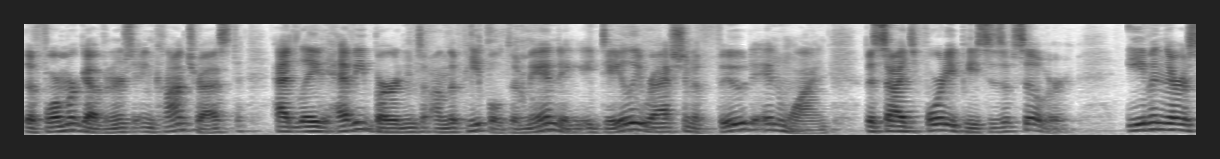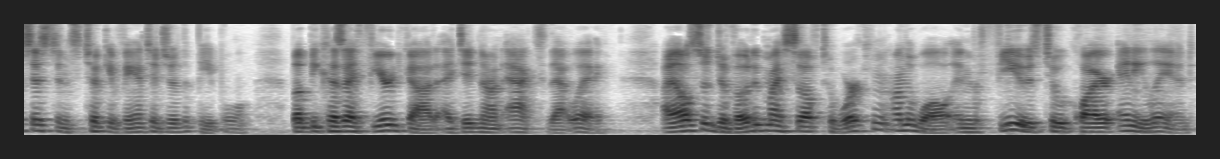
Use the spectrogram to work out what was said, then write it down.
The former governors, in contrast, had laid heavy burdens on the people, demanding a daily ration of food and wine, besides forty pieces of silver. Even their assistants took advantage of the people, but because I feared God, I did not act that way. I also devoted myself to working on the wall and refused to acquire any land.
